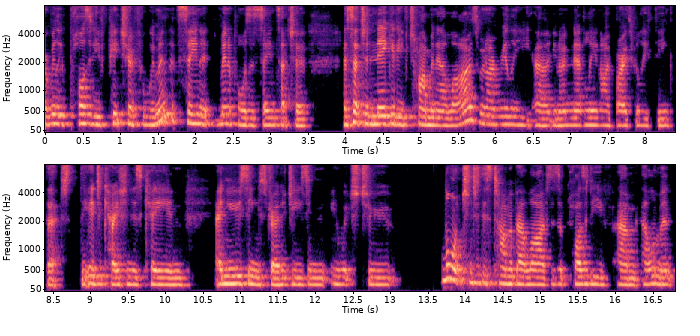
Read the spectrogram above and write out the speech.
a really positive picture for women. It's seen it menopause is seen such a as such a negative time in our lives when I really, uh, you know, Natalie and I both really think that the education is key and and using strategies in in which to launch into this time of our lives is a positive um, element.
